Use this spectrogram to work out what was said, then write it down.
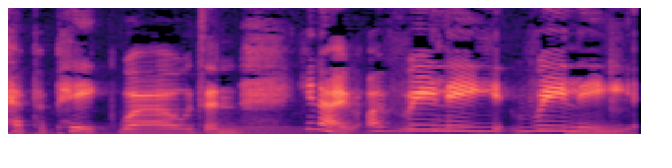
Peppa Pig world, and you know, I really, really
